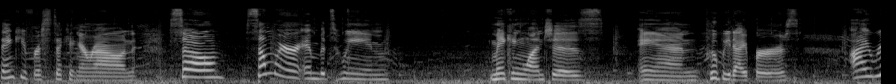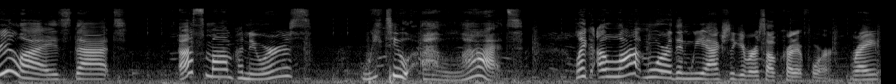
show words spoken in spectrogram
Thank you for sticking around. So, somewhere in between making lunches and poopy diapers, I realized that us mompreneurs, we do a lot. Like a lot more than we actually give ourselves credit for, right?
